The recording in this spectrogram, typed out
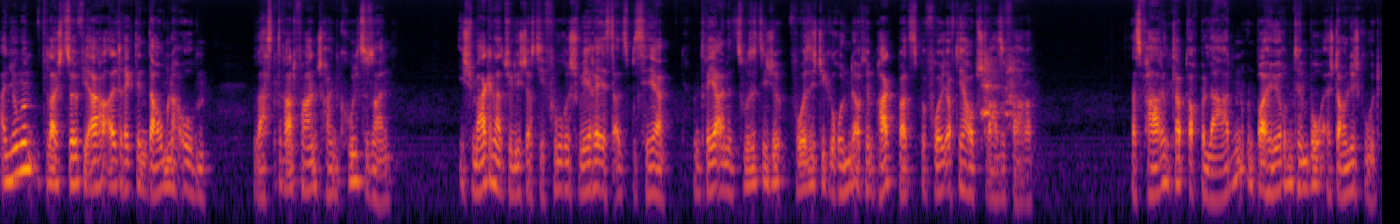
Ein Junge, vielleicht zwölf Jahre alt, reckt den Daumen nach oben. Lastenradfahren scheint cool zu sein. Ich merke natürlich, dass die Fuhre schwerer ist als bisher und drehe eine zusätzliche vorsichtige Runde auf dem Parkplatz, bevor ich auf die Hauptstraße fahre. Das Fahren klappt auch beladen und bei höherem Tempo erstaunlich gut.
